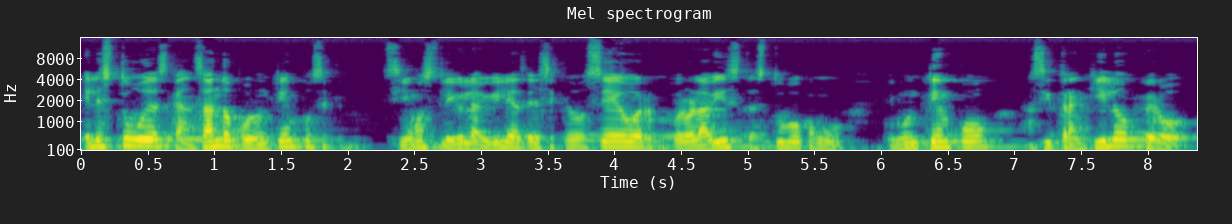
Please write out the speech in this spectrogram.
él estuvo descansando por un tiempo. Si hemos leído la Biblia, él se quedó ciego, recuperó la vista, estuvo como en un tiempo así tranquilo, pero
